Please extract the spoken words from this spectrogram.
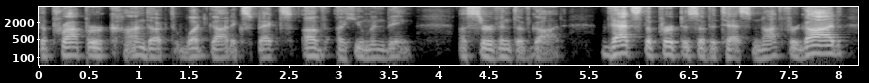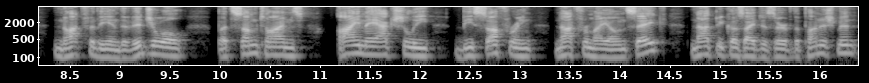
the proper conduct, what God expects of a human being, a servant of God. That's the purpose of a test, not for God, not for the individual, but sometimes I may actually be suffering not for my own sake, not because I deserve the punishment,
